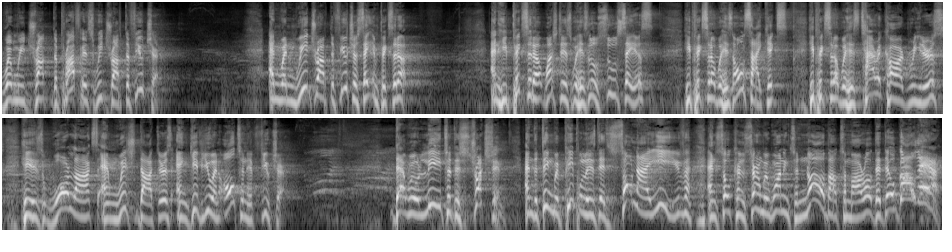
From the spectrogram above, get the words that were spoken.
When we drop the prophets, we drop the future. And when we drop the future, Satan picks it up. And he picks it up, watch this, with his little soothsayers. He picks it up with his own psychics. He picks it up with his tarot card readers, his warlocks, and witch doctors, and give you an alternate future that will lead to destruction. And the thing with people is they're so naive and so concerned with wanting to know about tomorrow that they'll go there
